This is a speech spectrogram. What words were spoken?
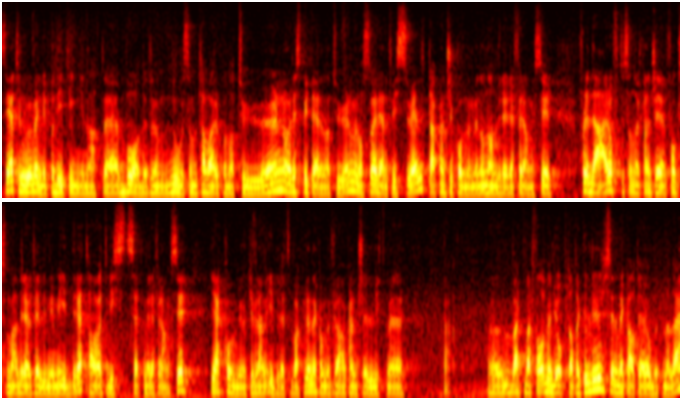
Så jeg tror jo veldig på de tingene at uh, både noe som tar vare på naturen og respekterer naturen, men også rent visuelt, da kanskje kommer med noen andre referanser. For det er ofte sånn at kanskje folk som har drevet veldig mye med idrett, har et visst sett med referanser. Jeg kommer jo ikke fra en idrettsbakgrunn, jeg kommer fra kanskje litt med ja, vært i hvert fall veldig opptatt av kultur, selv om jeg ikke alltid har jobbet med det.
